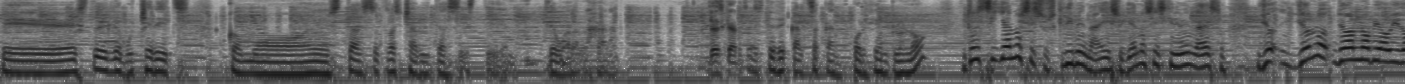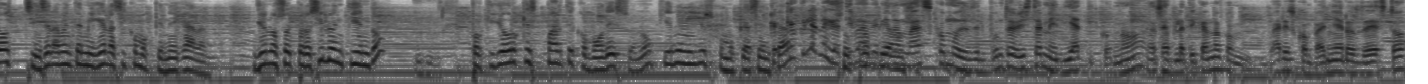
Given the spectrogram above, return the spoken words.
eh, este de Bucherets, como estas otras chavitas este, de Guadalajara Descartes. este de Calzacán, por ejemplo, ¿no? Entonces sí ya no se suscriben a eso, ya no se inscriben a eso. Yo, yo no, yo no había oído, sinceramente, a Miguel así como que negaran. Yo no soy, pero sí lo entiendo, porque yo creo que es parte como de eso, ¿no? Quieren ellos como que Creo, asentar. creo que la negativa ha venido más como desde el punto de vista mediático, ¿no? O sea, platicando con varios compañeros de esto,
